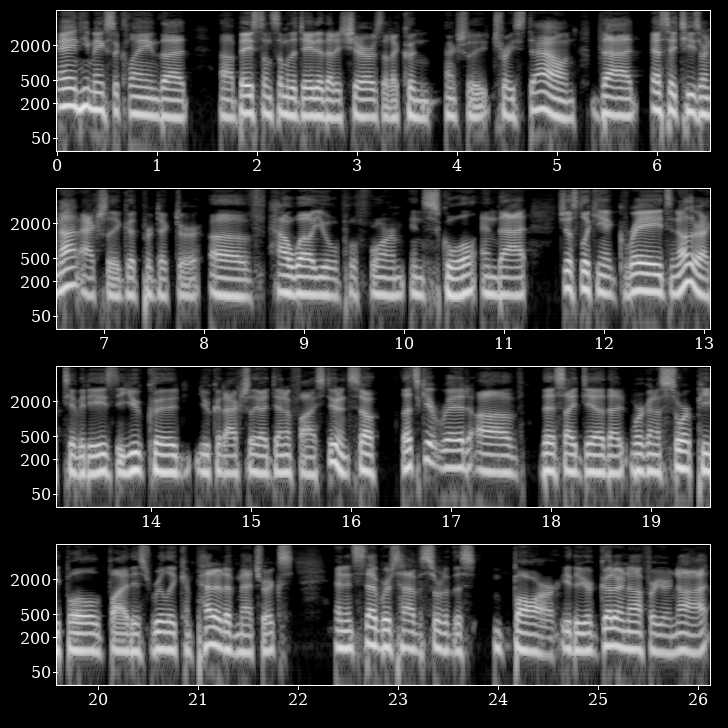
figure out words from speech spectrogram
And he makes a claim that, uh, based on some of the data that he shares that I couldn't actually trace down, that SATs are not actually a good predictor of how well you will perform in school, and that just looking at grades and other activities that you could you could actually identify students. So let's get rid of this idea that we're going to sort people by these really competitive metrics and instead we're just have sort of this bar either you're good enough or you're not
